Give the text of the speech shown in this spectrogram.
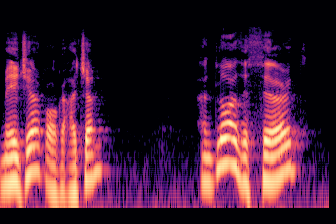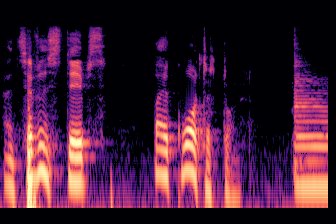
major or ajam, and lower the third and seventh steps by a quarter tone.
